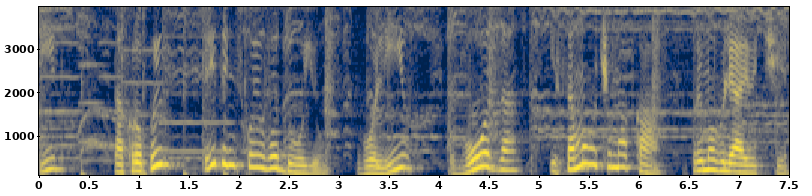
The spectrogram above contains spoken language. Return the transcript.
сіль та кропив стрітинською водою волів, воза і самого чумака, примовляючи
